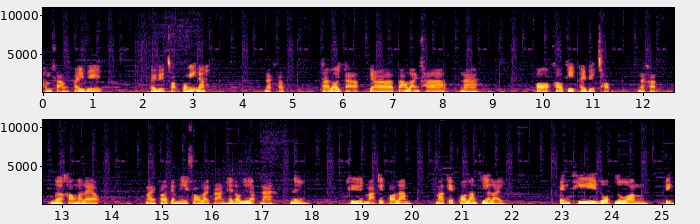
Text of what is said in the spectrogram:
คำสั่ง private private shop ตรงนี้นะนะครับ ถ้าเราอยากจะตั้งร้านค้านะก็เข้าที่ private shop นะครับ เมื่อเข้ามาแล้ว มันก็จะมี 2 รายการให้เราเลือกนะ 1. คือ Market Forum Market Forum คืออะไร เป็นที่รวบรวมสิน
